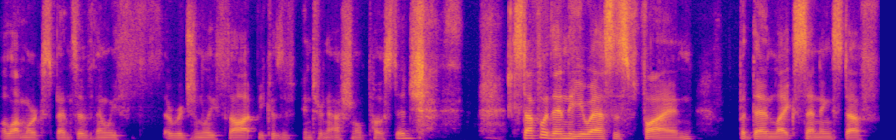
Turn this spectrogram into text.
a lot more expensive than we th- originally thought because of international postage. stuff within the US is fine, but then like sending stuff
